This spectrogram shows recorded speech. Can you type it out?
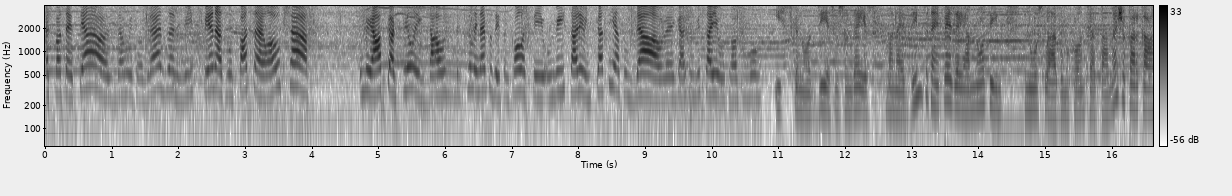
Es pateicu, jā, dabūju to grēdzenu, visi pienāca mums pacēla augšā. Un bija apkārt pilnīgi daudz, pilnīgi nepazīstami kolektīvi. Un visi arī viņi skatījās un bļāva vienkārši. Viņi bija sajūsmā par mums. Izskanot dziesmas un dēļas manai dzimtenei pēdējām notīm noslēguma koncertā Meža parkā,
